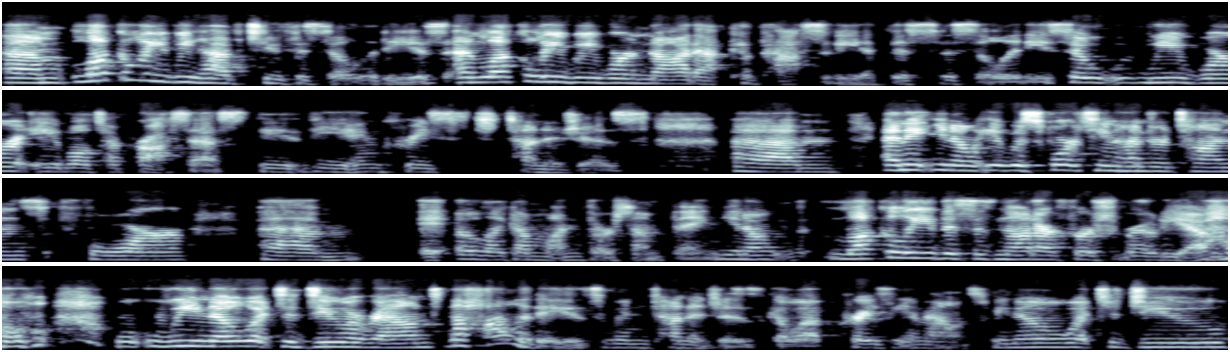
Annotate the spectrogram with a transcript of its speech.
um, luckily we have two facilities and luckily we were not at capacity at this facility. So we were able to process the, the increased tonnages. Um, and it, you know, it was 1400 tons for um, oh, like a month or something. You know, luckily this is not our first rodeo. we know what to do around the holidays when tonnages go up crazy amounts. We know what to do,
